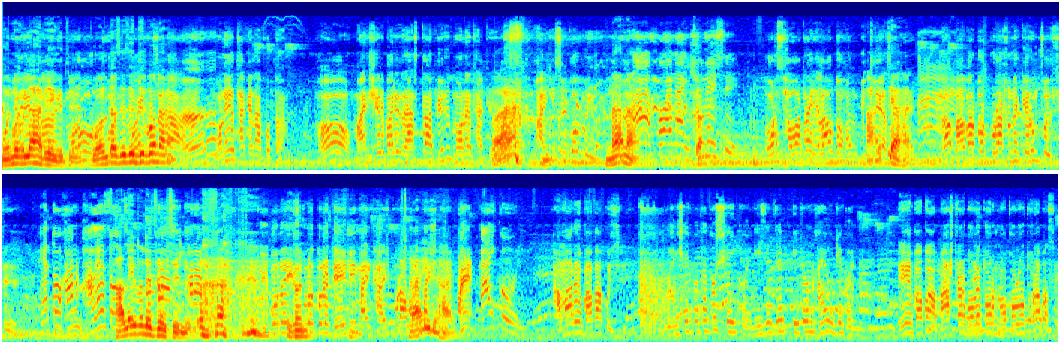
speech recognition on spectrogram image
মনে বলে হারিয়ে গেছে। বলতেছে যে দিব না। মনে থাকে না কথা মানুষের বাড়ির রাস্তা ফির মনে থাকে। ভাই কিছু বলু না না। না কয় নাই শুনেছে তোর ছাওয়াটা এলাও তখন বিতলে আছে। রে হাই। তা বাবা তোর পড়াশোনা কেরম চলছে? ভালোই বলে চলছিল। আমারে বাবা কইছে। মানুষের কথা তো সেই কয় নিজে যে পিটন খায় ওটা কয় না। এ বাবা মাস্টার বলে তোর নকলও ধরা আছে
